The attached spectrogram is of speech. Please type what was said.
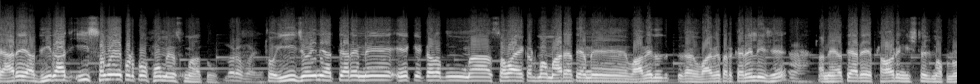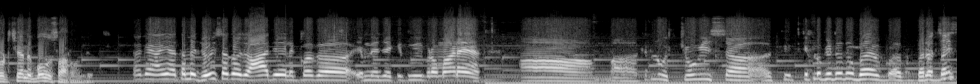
ત્યારે અધિરાજ ઈ સમયે પણ પરફોર્મન્સમાં હતું. બરોબર. તો ઈ જોઈને અત્યારે મેં એક એકડમાં સવા એકડમાં મારે ત્યાં મેં વાવેલ વાવેતર કરેલી છે. અને અત્યારે ફ્લાવરિંગ સ્ટેજમાં પ્લોટ છે અને બહુ સારો છે. કે અહીંયા તમે જોઈ શકો છો આ જે લગભગ એમને જે કીધું એ પ્રમાણે કેટલું? ચોવીસ કેટલું કીધું હતું ભરતભાઈ?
